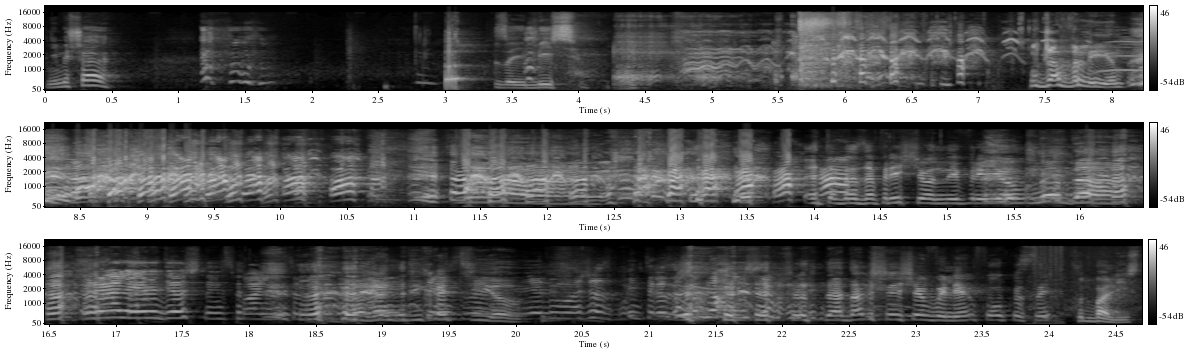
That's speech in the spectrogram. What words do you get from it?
Не мешаю? Заебись. Да блин! Это был запрещенный прием. Ну да, Реально, я надеялась, что не спали. я не хотел. Я думала, сейчас интересно дальше. Да, дальше еще были фокусы. Футболист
